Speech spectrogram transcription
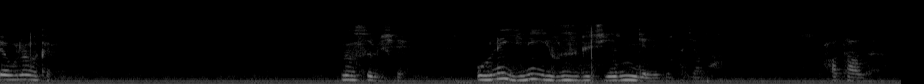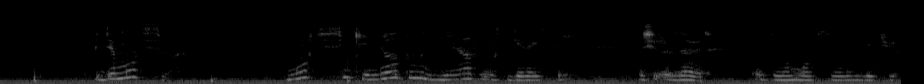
Ve ona bakın. Nasıl bir şey? Oyuna yeni yıldız güçleri mi gelecek acaba? Hatalı. Bir de Mortis var. Mortis'in kendi adını ne yazması gerektirir? Aşırı evet. Hepsinden Mortis'in adı geçiyor.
